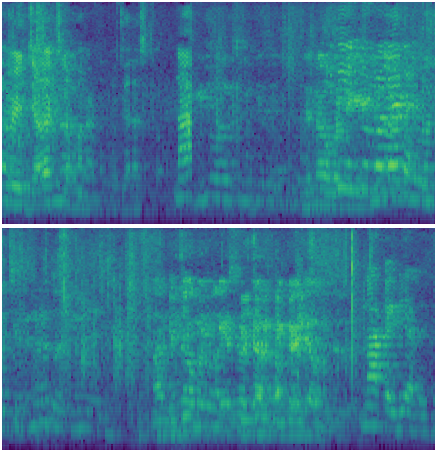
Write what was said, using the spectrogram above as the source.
అవి మనండి నాకు ఐడియా లేదు.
